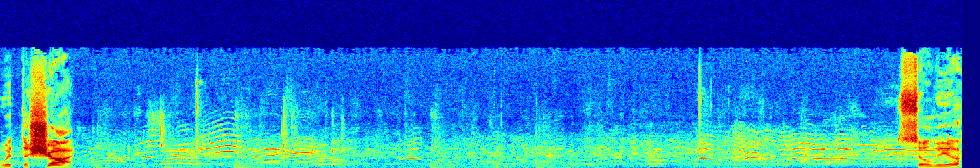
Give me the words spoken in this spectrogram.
with the shot. Sylvia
